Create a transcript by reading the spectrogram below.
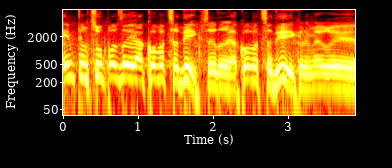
אם תרצו פה זה יעקב הצדיק, בסדר? יעקב הצדיק, אני אומר, אה,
